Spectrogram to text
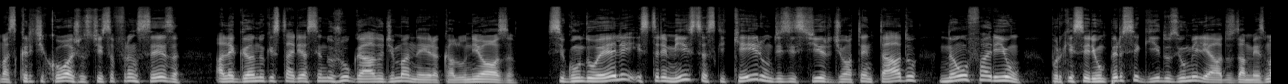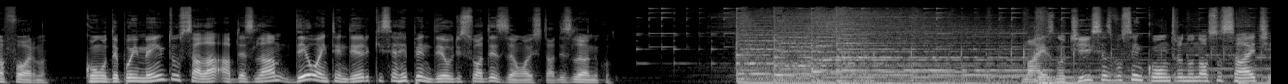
mas criticou a justiça francesa, alegando que estaria sendo julgado de maneira caluniosa. Segundo ele, extremistas que queiram desistir de um atentado não o fariam, porque seriam perseguidos e humilhados da mesma forma. Com o depoimento, Salah Abdeslam deu a entender que se arrependeu de sua adesão ao Estado Islâmico. Mais notícias você encontra no nosso site.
